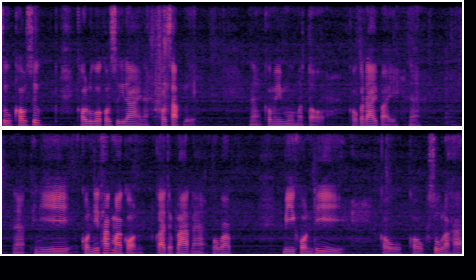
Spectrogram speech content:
ซื้อเขาซื้อเขารู้ว่าเขาซื้อได้นะเขาสับเลยนะเขาไม่มัวมาต่อเขาก็ได้ไปนะนะทีนี้คนที่ทักมาก่อนก็อาจจะพลาดนะเพราะว่ามีคนที่เขาเขาสู้ราคา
